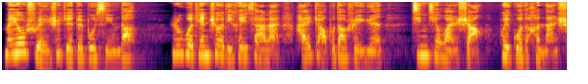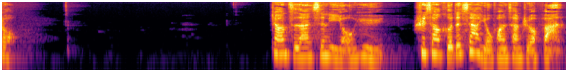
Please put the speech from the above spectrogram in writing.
没有水是绝对不行的。如果天彻底黑下来，还找不到水源，今天晚上会过得很难受。张子安心里犹豫：是向河的下游方向折返，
